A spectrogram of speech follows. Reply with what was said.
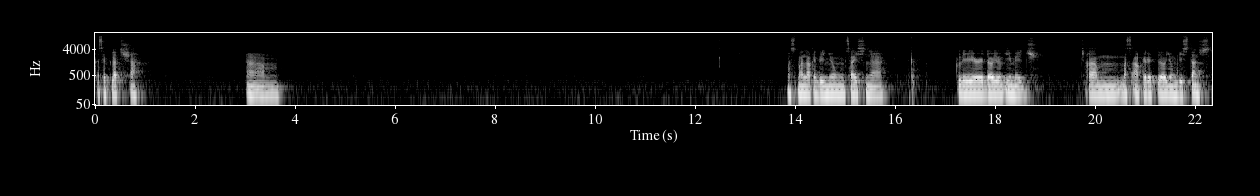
Kasi flat siya. Um, mas malaki din yung size niya. Clear daw yung image. Tsaka mas accurate daw yung distance.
